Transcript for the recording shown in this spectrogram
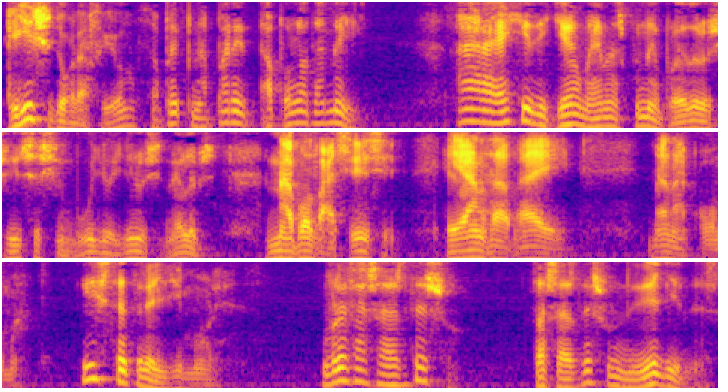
κλείσει το γραφείο θα πρέπει να πάρει από όλα τα μέλη. Άρα έχει δικαίωμα ένας που είναι πρόεδρος ή σε συμβούλιο γίνω συνέλευσης να αποφασίσει εάν θα πάει με ένα κόμμα. Είστε τρελοί μωρέ. Βρε θα σας δέσω. Θα σας δέσουν οι Έλληνες.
